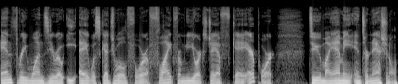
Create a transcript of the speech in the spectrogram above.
N310EA was scheduled for a flight from New York's JFK Airport to Miami International.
